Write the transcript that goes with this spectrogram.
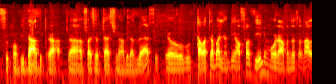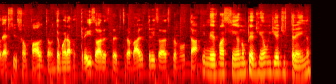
fui convidado para fazer o teste na WWF, eu estava trabalhando em Alphaville, morava na zona leste de São Paulo, então demorava três horas para ir para o trabalho, três horas para voltar, e mesmo assim eu não perdia um dia de treino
